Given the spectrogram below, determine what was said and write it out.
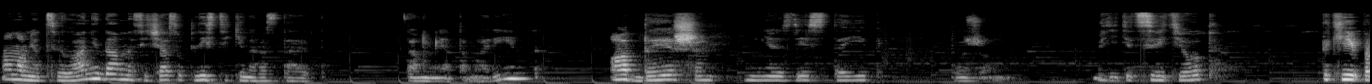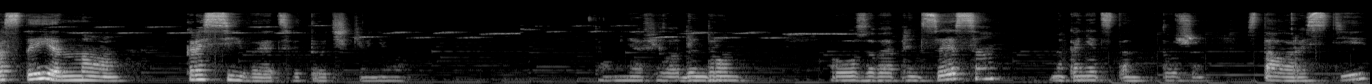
Она у меня цвела недавно, сейчас вот листики нарастают. Там у меня тамаринт, адеши у меня здесь стоит. Тоже, видите, цветет. Такие простые, но красивые цветочки у него. Там у меня филодендрон розовая принцесса. Наконец-то тоже стала расти.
